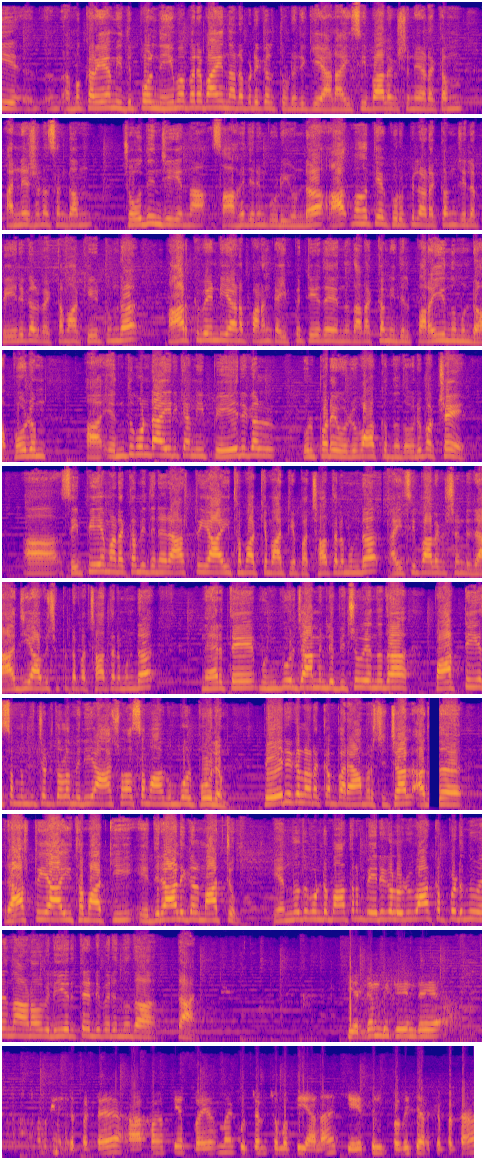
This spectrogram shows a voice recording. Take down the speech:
നമുക്കറിയാം ഇതിപ്പോൾ നിയമപരമായ നടപടികൾ തുടരുകയാണ്. ഐ സി ബാലകൃഷ്ണനെ അടക്കം അന്വേഷണ സംഘം ചോദ്യം ചെയ്യുന്ന സാഹചര്യം കൂടിയുണ്ട്. ആത്മഹത്യാക്കുറിപ്പിലടക്കം ചില പേരുകൾ വ്യക്തമാക്കിയിട്ടുണ്ട്. ആർക്കു വേണ്ടിയാണ് പണം കൈപ്പറ്റിയത് എന്നതടക്കം ഇതിൽ പറയുന്നുമുണ്ട്. അപ്പോഴും എന്തുകൊണ്ടായിരിക്കാം ഈ പേരുകൾ ഉൾപ്പെടെ ഒഴിവാക്കുന്നത്? ഒരുപക്ഷേ സി പി എം അടക്കം ഇതിനെ രാഷ്ട്രീയ ആയുധമാക്കി മാറ്റിയ പശ്ചാത്തലമുണ്ട്. ഐ സി ബാലകൃഷ്ണന്റെ രാജി ആവശ്യപ്പെട്ട പശ്ചാത്തലമുണ്ട്. നേരത്തെ മുൻകൂർ ജാമ്യം ലഭിച്ചു എന്നത് പാർട്ടിയെ സംബന്ധിച്ചിടത്തോളം വലിയ ആശ്വാസമാകുമ്പോൾ പോലും പേരുകളടക്കം പരാമർശിച്ചാൽ അത് രാഷ്ട്രീയ ആയുധമാക്കി എതിരാളികൾ മാറ്റും എന്നതുകൊണ്ട് മാത്രം പേരുകൾ ഒഴിവാക്കപ്പെടുന്നു എന്നാണോ വിലയിരുത്തേണ്ടി വരുന്നത് താൻ? എൻ എം വിജയന്റെ ബന്ധപ്പെട്ട് ആത്മഹത്യ പ്രേരണ കുറ്റം ചുമത്തിയാണ് കേസിൽ പ്രതി ചേർക്കപ്പെട്ട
